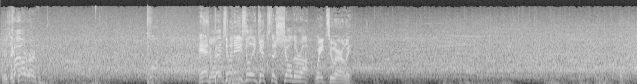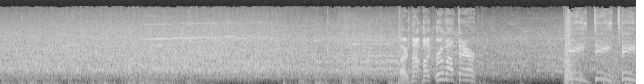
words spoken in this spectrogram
Here's a cover. cover. And shoulder Benjamin easily gets the shoulder up. Way too early. There's not much room out there. DDT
